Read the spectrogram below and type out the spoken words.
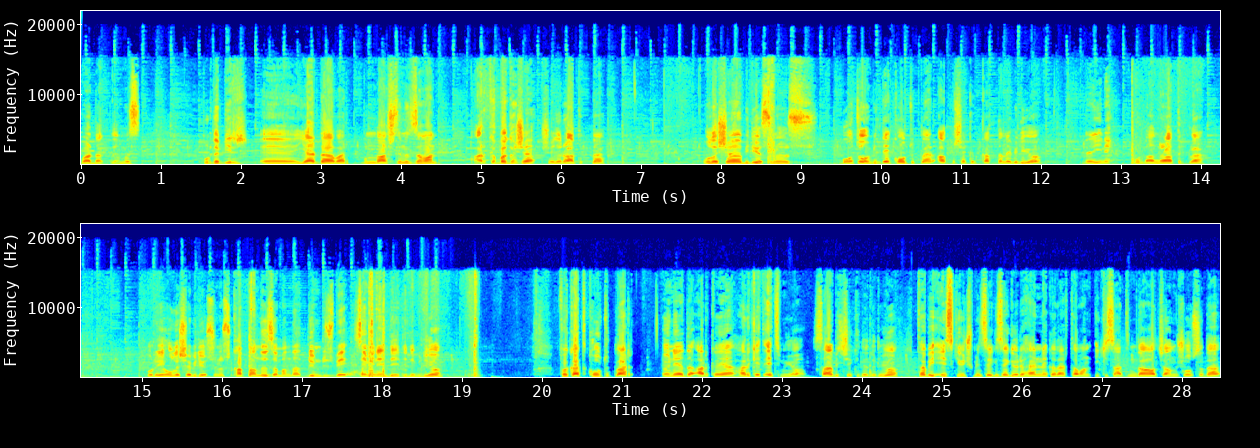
bardaklığımız. Burada bir e, yer daha var. Bunu da açtığınız zaman arka bagaja şöyle rahatlıkla ulaşabiliyorsunuz. Bu otomobilde koltuklar 60'a 40 katlanabiliyor ve yine buradan rahatlıkla buraya ulaşabiliyorsunuz. Katlandığı zaman da dümdüz bir zemin elde edilebiliyor. Fakat koltuklar öne ya da arkaya hareket etmiyor. Sabit şekilde duruyor. Tabii eski 3008'e göre her ne kadar tavan 2 santim daha alçalmış olsa da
